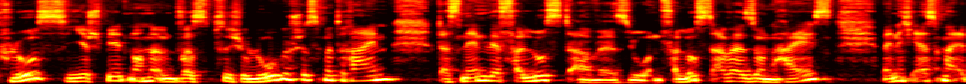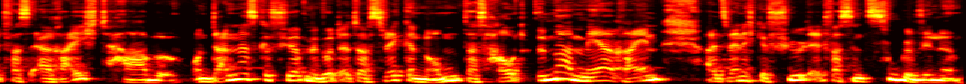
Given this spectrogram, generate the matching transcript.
Plus, hier spielt noch etwas Psychologisches mit rein. Das nennen wir Verlustaversion. Verlustaversion heißt, wenn ich erstmal etwas erreicht habe und dann das Gefühl habe, mir wird etwas weggenommen, das haut immer mehr rein, als wenn ich gefühlt etwas hinzugewinne.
